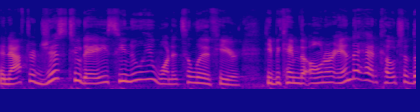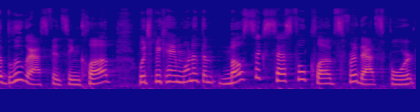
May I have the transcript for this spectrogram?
And after just two days, he knew he wanted to live here. He became the owner and the head coach of the Bluegrass Fencing Club, which became one of the most successful clubs for that sport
